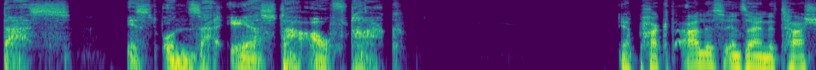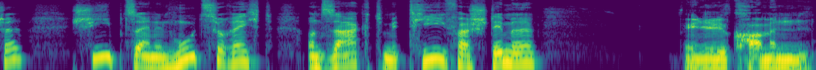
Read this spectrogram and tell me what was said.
Das ist unser erster Auftrag. Er packt alles in seine Tasche, schiebt seinen Hut zurecht und sagt mit tiefer Stimme Willkommen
